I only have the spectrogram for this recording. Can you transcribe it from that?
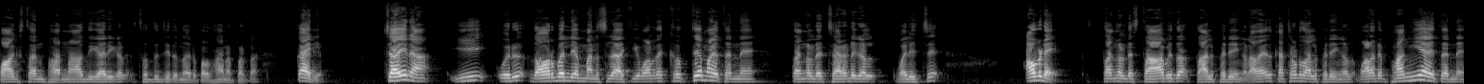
പാകിസ്ഥാൻ ഭരണാധികാരികൾ ശ്രദ്ധിച്ചിരുന്ന ഒരു പ്രധാനപ്പെട്ട കാര്യം. ചൈന ഈ ഒരു ദൗർബല്യം മനസ്സിലാക്കി വളരെ കൃത്യമായി തന്നെ തങ്ങളുടെ ചരടുകൾ വലിച്ച് അവിടെ തങ്ങളുടെ സ്ഥാപിത താല്പര്യങ്ങൾ അതായത് കച്ചവട താല്പര്യങ്ങൾ വളരെ ഭംഗിയായി തന്നെ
